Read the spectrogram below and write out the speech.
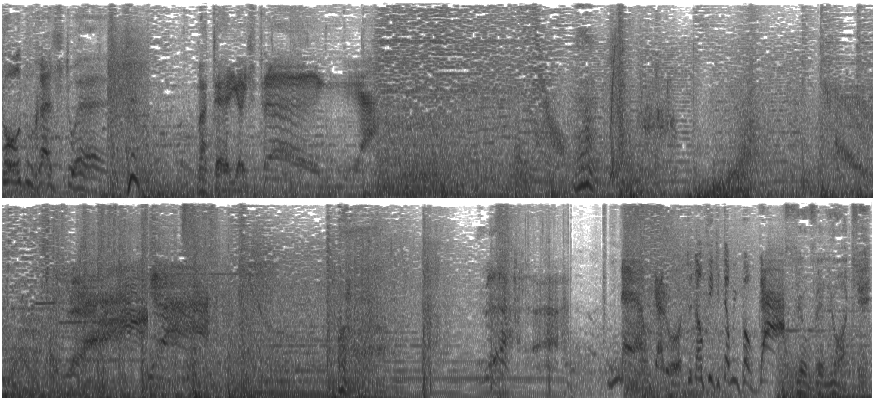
Todo o resto é matéria estranha. Garoto, não fique tão empolgado. Seu velhote.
